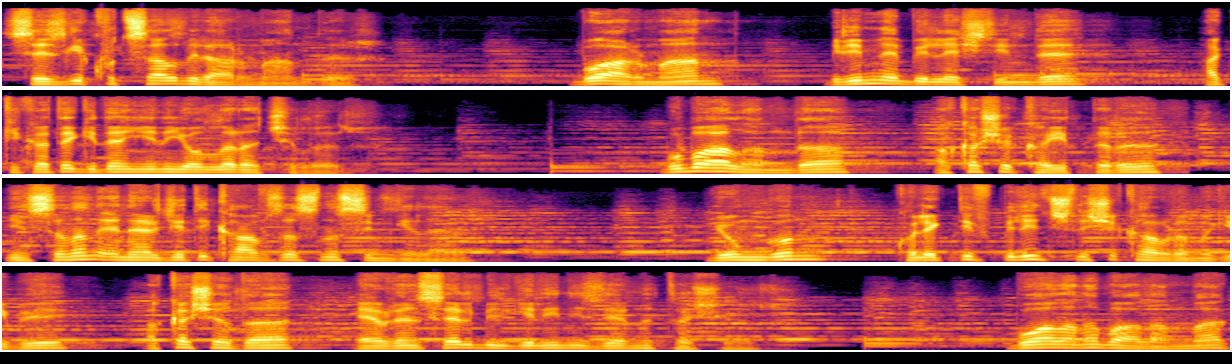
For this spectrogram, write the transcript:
sezgi kutsal bir armağandır. Bu armağan, bilimle birleştiğinde hakikate giden yeni yollar açılır. Bu bağlamda Akasha kayıtları insanın enerjetik hafızasını simgeler. Jung'un kolektif bilinç dışı kavramı gibi Akasha da evrensel bilgeliğin izlerini taşır. Bu alana bağlanmak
